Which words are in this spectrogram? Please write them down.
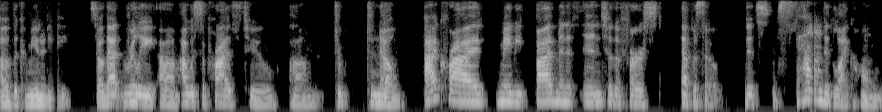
of the community. So that really, um, I was surprised to um, to to know I cried maybe five minutes into the first episode. It's, it sounded like home.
